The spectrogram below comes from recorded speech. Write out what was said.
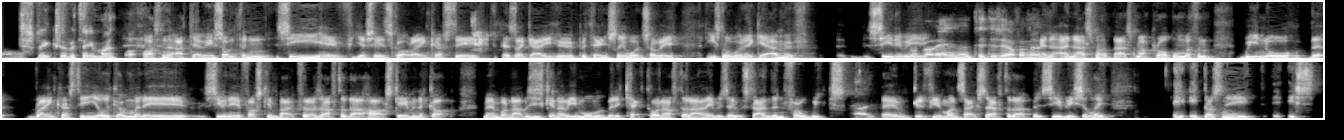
oh. strikes every time, man. Well, listen, I tell you something. See if you're saying Scott Ryan Christie is a guy who potentially wants away, he's not going to get a move see the way not anything to deserve him, and, and that's my that's my problem with him. We know that Ryan Christie. You look at him when he see when he first came back for us after that Hearts game in the cup. Remember that was his kind of wee moment where he kicked on after that, and he was outstanding for weeks. Um, good few months actually after that. But see, recently he, he doesn't. He, he's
